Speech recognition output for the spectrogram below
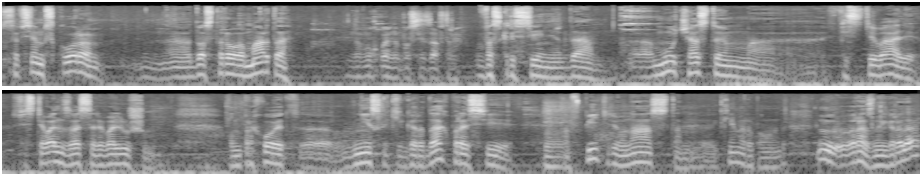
совсем скоро, э, 22 марта, Да буквально послезавтра. в воскресенье, да, э, мы участвуем э, в фестивале. Фестиваль называется Revolution. Он проходит э, в нескольких городах по России. А В Питере у нас, там, Кемерово, по-моему, да? ну, разные города.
